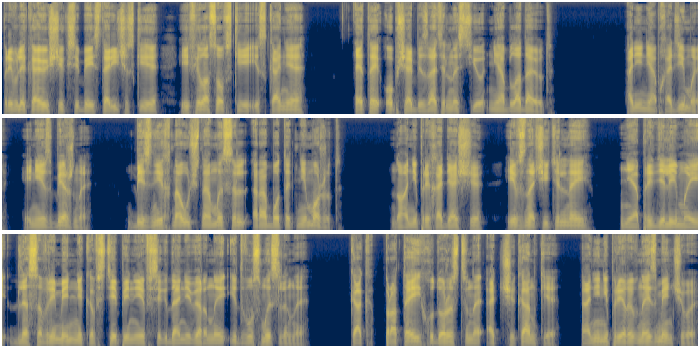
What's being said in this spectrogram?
привлекающие к себе исторические и философские искания, этой общей обязательностью не обладают. Они необходимы и неизбежны, без них научная мысль работать не может, но они приходящие и в значительной, неопределимой для современников степени всегда неверны и двусмысленны как протей художественной отчеканки, они непрерывно изменчивы.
